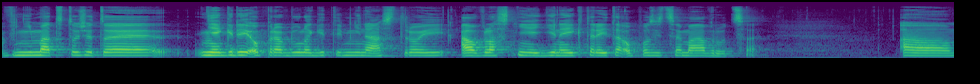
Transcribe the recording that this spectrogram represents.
vnímat to, že to je někdy opravdu legitimní nástroj a vlastně jediný, který ta opozice má v ruce. A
